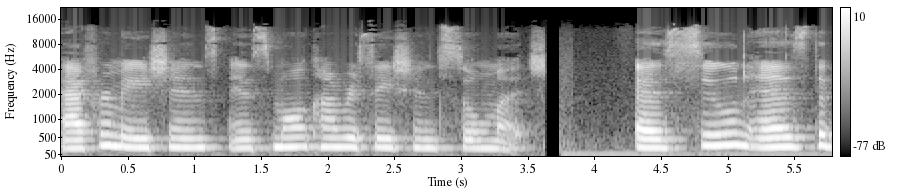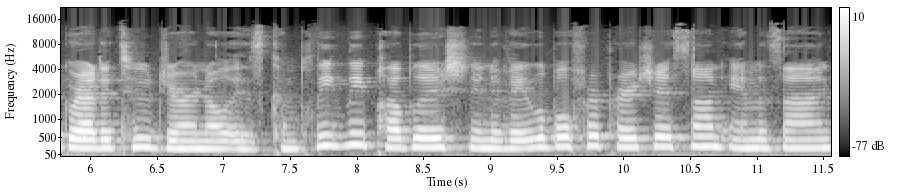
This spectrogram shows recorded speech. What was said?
affirmations, and small conversations so much. As soon as the gratitude journal is completely published and available for purchase on Amazon,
